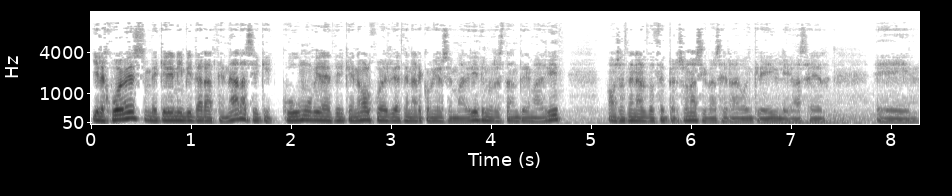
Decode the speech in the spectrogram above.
Y el jueves me quieren invitar a cenar, así que ¿cómo voy a decir que no? El jueves voy a cenar con ellos en Madrid, en un restaurante de Madrid. Vamos a cenar 12 personas y va a ser algo increíble, va a ser eh,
